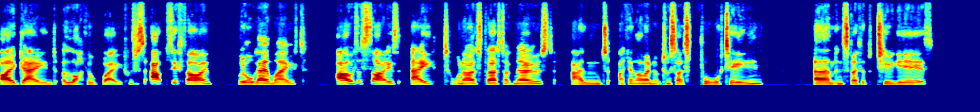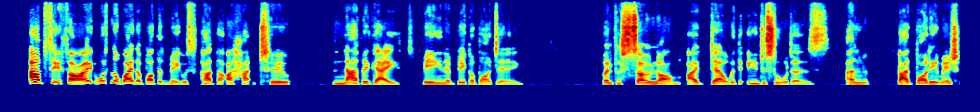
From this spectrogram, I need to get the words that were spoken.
I gained a lot of weight, which is absolutely fine. We all gain weight. I was a size eight when I was first diagnosed, and I think I went up to a size 14 um, in the space of two years. Absolutely fine. It wasn't the weight that bothered me, it was the fact that I had to navigate being in a bigger body when for so long I dealt with eating disorders and bad body image.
